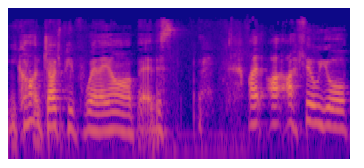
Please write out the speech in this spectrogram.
you can't judge people where they are. But this, I, I, feel your,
